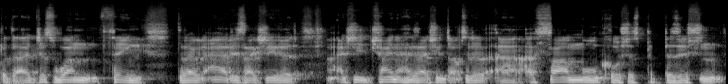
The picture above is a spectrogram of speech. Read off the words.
but uh, just one thing that I would add is actually that actually China has actually adopted a, a far more cautious position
